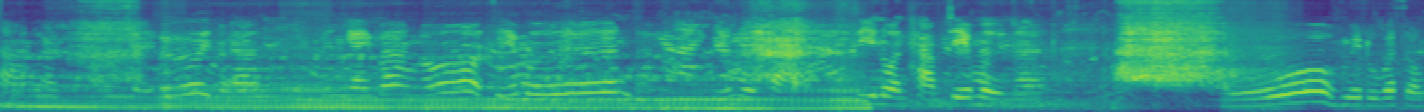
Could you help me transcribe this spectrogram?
ถามนใหญ่เลยนะคะเป็นไงบ้างเนาะเจ๊มื่นเจ๊มื่นถาม ซีนวลถามเจหมื่นนะโอ้ไม่รู้ว่าสอง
